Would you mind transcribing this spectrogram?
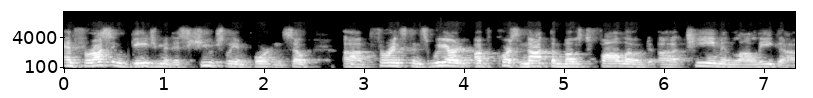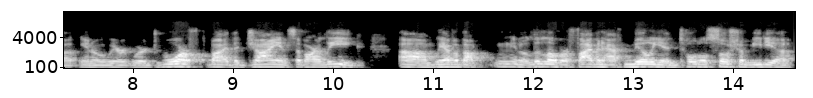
And for us, engagement is hugely important. So, uh, for instance, we are of course not the most followed uh, team in La Liga. You know, we're we're dwarfed by the giants of our league. Um, we have about you know a little over five and a half million total social media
